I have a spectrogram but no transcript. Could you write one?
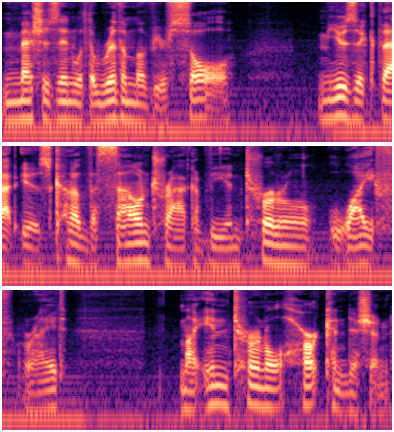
meshes in with the rhythm of your soul. Music that is kind of the soundtrack of the internal life, right? My internal heart condition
